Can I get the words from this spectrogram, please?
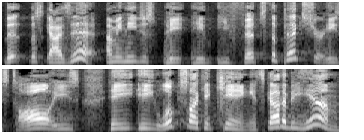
this guy's it. I mean, he just, he, he, he fits the picture. He's tall. He's, he, he looks like a king. It's got to be him.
